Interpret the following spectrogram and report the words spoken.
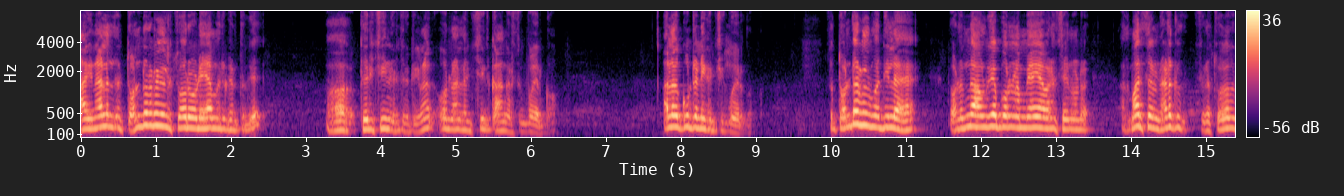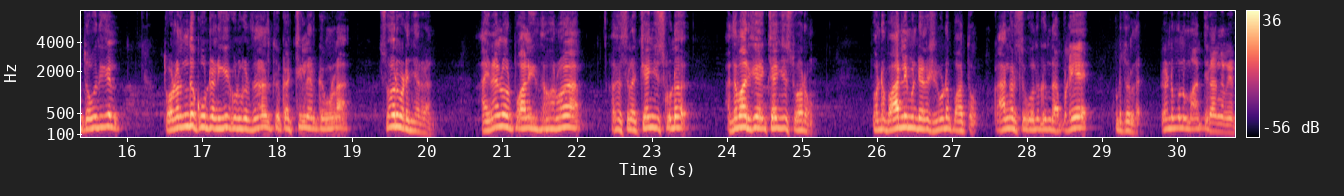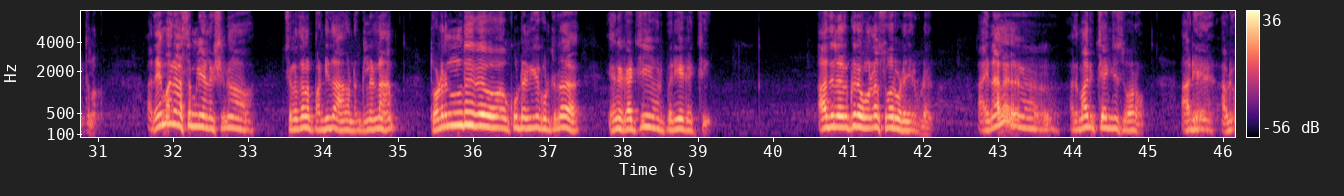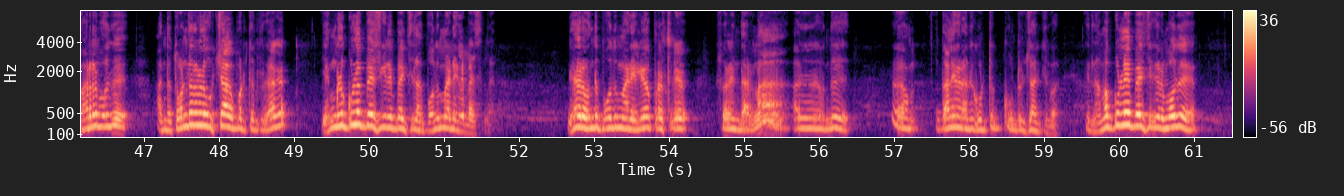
அதனால் இந்த தொண்டர்கள் சோறு உடையாமல் இருக்கிறதுக்கு திருச்சின்னு எடுத்துக்கிட்டிங்கன்னா ஒரு நல்ல சீட் காங்கிரஸுக்கு போயிருக்கோம். அல்லது கூட்டணி கட்சிக்கு போயிருக்கோம். ஸோ தொண்டர்கள் மத்தியில் தொடர்ந்து அவங்களுக்கே போகிறோம் நம்ம ஏன் வேலை செய்யணுன்ற அது மாதிரி சில நடக்குது. சில சுதந்திர தொகுதிகள் தொடர்ந்து கூட்டணிக்கு கொடுக்குறதுனால கட்சியில் இருக்கவங்களாம் சோர்வடைஞ்சிடுறாங்க. அதனால் ஒரு பாலிக்கு தவிர அது சில சேஞ்சஸ் கூட அந்த மாதிரி சேஞ்சஸ் வரும். போன பார்லிமெண்ட் எலெக்ஷன் கூட பார்த்தோம். காங்கிரஸுக்கு ஒதுக்குந்து அப்படியே கொடுத்துடல. ரெண்டு மூணு மாற்றிறாங்க நிறுத்தணும் அதே மாதிரி அசம்பிளி எலெக்ஷனும் சிலதெல்லாம் பண்ணி தான் ஆகணும். இல்லைன்னா தொடர்ந்து கூட்டணிக்கு கொடுத்துட்டா எங்கள் கட்சி ஒரு பெரிய கட்சி. அதில் இருக்கிறவங்களாம் சோர்வடைஞ்சிடக்கூடாது. அதனால் அது மாதிரி சேஞ்சஸ் வரும். அப்படி அப்படி வர்றபோது அந்த தொண்டர்களை உற்சாகப்படுத்துறதுக்காக எங்களுக்குள்ளே பேசுகிற பேச்சு தான் பொது மேடையில் பேசல. வேறு வந்து பொது மேடையிலையோ ப்ரெஸ்லையோ சொல்லியிருந்தாருன்னா அது வந்து தலைவர் அது கொடுத்து கூப்பிட்டு விசாரிச்சுப்பார். இது நமக்குள்ளே பேசிக்கிற போது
